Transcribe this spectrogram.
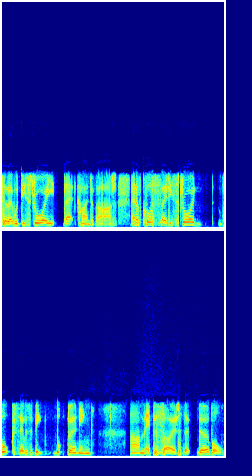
So they would destroy that kind of art. And of course, they destroyed books. There was a big book burning um, episode that Goebbels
